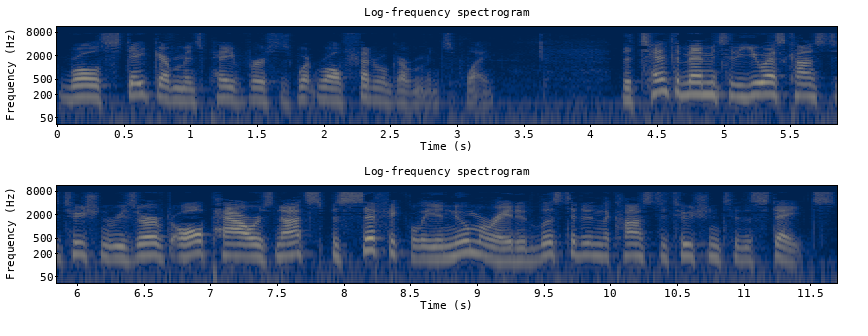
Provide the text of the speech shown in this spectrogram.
role state governments play versus what role federal governments play. The Tenth Amendment to the U.S. Constitution reserved all powers not specifically enumerated listed in the Constitution to the states.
